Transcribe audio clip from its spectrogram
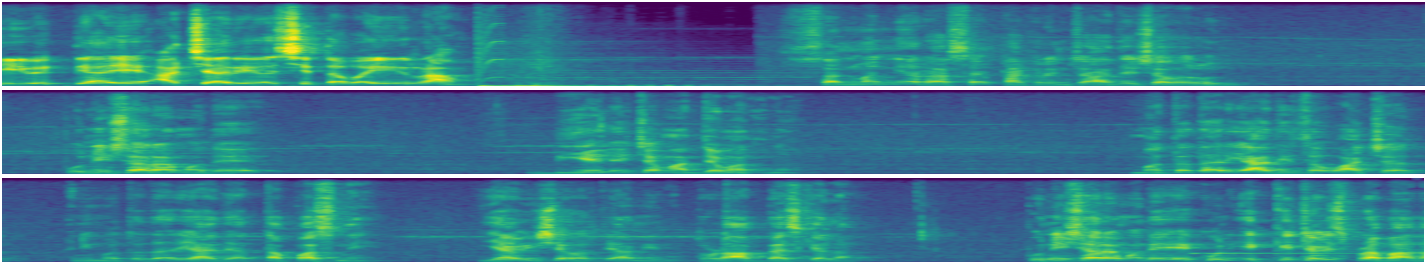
ती व्यक्ती आहे आचार्य सीताबाई राम. सन्मान्य राजसाहेब ठाकरेंच्या आदेशावरून पुणे शहरामध्ये बी एल एच्या माध्यमातून मतदार यादीचं वाचन आणि मतदार याद्या तपासणे या विषयावरती आम्ही थोडा अभ्यास केला. पुणे शहरामध्ये एकूण एक्केचाळीस प्रभाग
